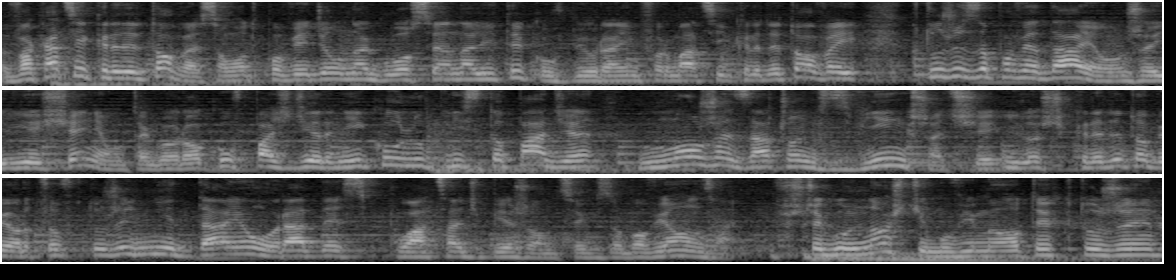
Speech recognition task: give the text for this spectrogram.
Wakacje kredytowe są odpowiedzią na głosy analityków Biura Informacji Kredytowej, którzy zapowiadają, że jesienią tego roku w październiku lub listopadzie może zacząć zwiększać się ilość kredytobiorców, którzy nie dają rady spłacać bieżących zobowiązań. W szczególności mówimy o tych, którzy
